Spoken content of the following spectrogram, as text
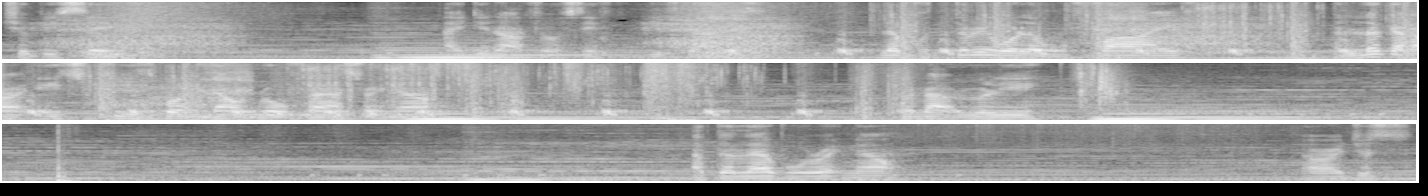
Should be safe. I do not feel safe with these guys. Level 3 or level 5. And look at our HP is going down real fast right now. We're not really at the level right now. Alright, just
